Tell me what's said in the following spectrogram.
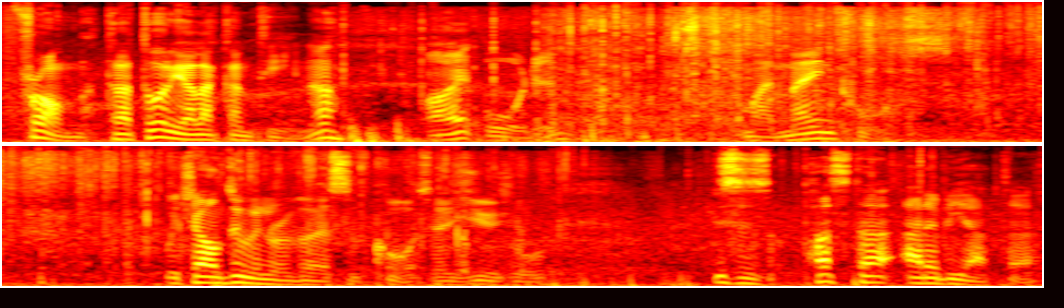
from Trattoria La Cantina, I ordered my main course, which I'll do in reverse, of course, as usual. This is pasta arrabbiata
